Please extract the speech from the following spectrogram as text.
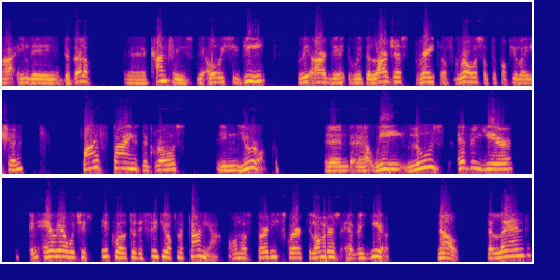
uh, in the developed uh, countries, the OECD, we are the, with the largest rate of growth of the population, five times the growth in Europe. And uh, we lose every year an area which is equal to the city of Netanya, almost 30 square kilometers every year. Now, the land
